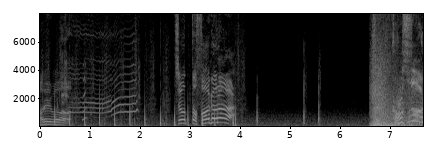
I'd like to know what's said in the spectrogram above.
あれは。ちょっと魚殺すぞ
